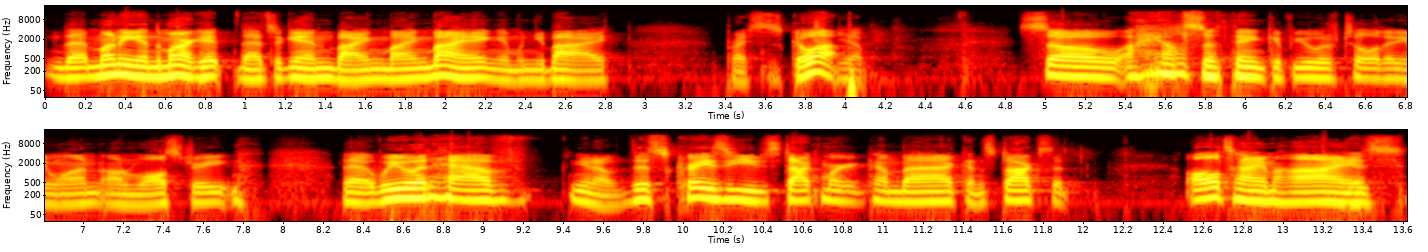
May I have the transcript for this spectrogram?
that money in the market, that's again buying, buying, buying. And when you buy, prices go up. Yep. So I also think if you would have told anyone on Wall Street that we would have, you know, this crazy stock market comeback and stocks at all time highs,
